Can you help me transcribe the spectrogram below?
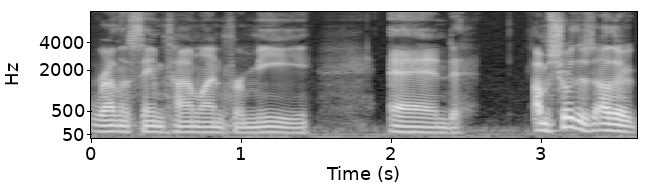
around the same timeline for me, and I'm sure there's other,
